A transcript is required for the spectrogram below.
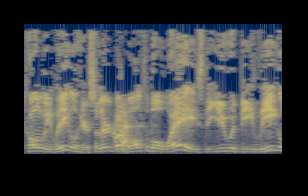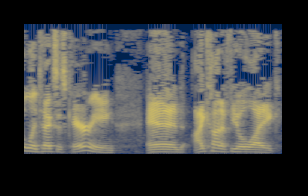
Totally legal here. So there'd be Correct. multiple ways that you would be legal in Texas carrying. And I kind of feel like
